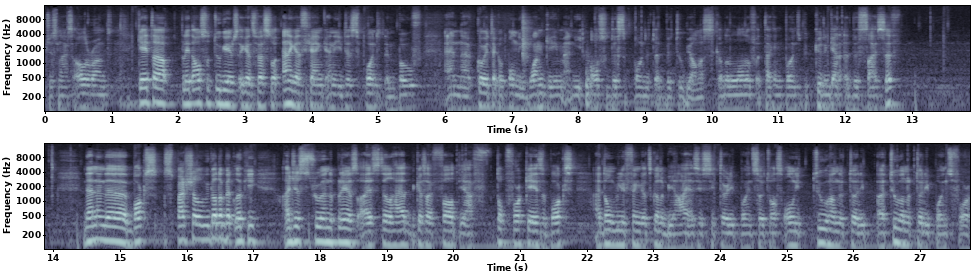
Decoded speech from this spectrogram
just nice all around. Keita played also two games against Vestel and against Genk and he disappointed in both. And uh, Koita got only one game and he also disappointed a bit to be honest. Got a lot of attacking points but couldn't get a decisive. Then in the box special we got a bit lucky. I just threw in the players I still had because I thought yeah top 4k is a box I don't really think that's gonna be high as you see 30 points so it was only 230 uh, 230 points for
